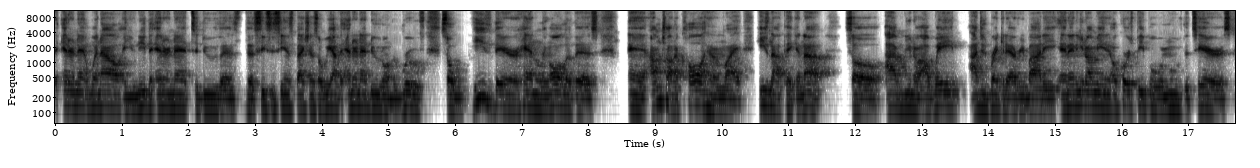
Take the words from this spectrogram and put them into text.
The internet went out and you need the internet to do the, the CCC inspection. So we have the internet dude on the roof. So he's there handling all of this. And I'm trying to call him like he's not picking up. So I, you know, I wait, I just break it to everybody. And then, you know, I mean, of course, people will move to tears.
